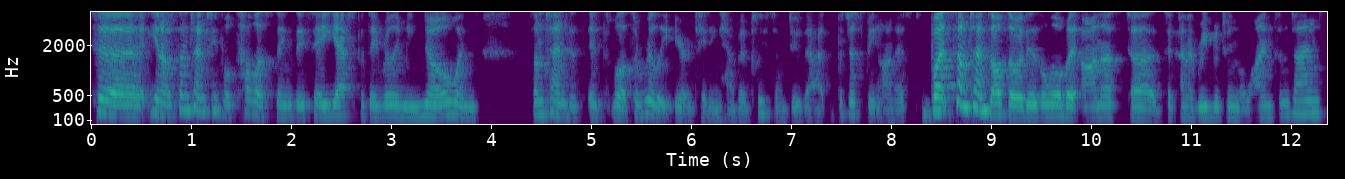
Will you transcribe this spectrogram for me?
to, you know, sometimes people tell us things, they say yes, but they really mean no. And sometimes it's it's well it's a really irritating habit please don't do that but just be honest. But sometimes also it is a little bit on us to to kind of read between the lines sometimes.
